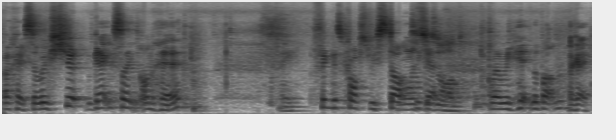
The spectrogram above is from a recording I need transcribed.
Okay, so we should. We're getting something on here. Okay. Fingers crossed we start to get on. when we hit the button. Okay.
